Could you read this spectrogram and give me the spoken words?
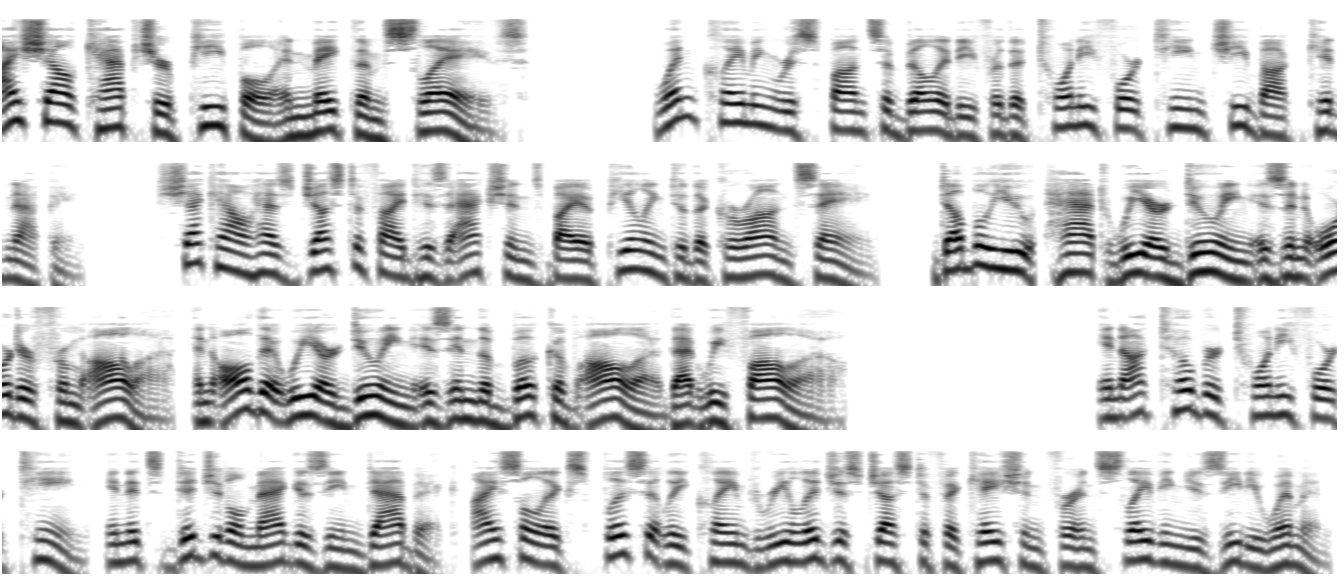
I shall capture people and make them slaves. When claiming responsibility for the 2014 Chibok kidnapping. Shekau has justified his actions by appealing to the Quran saying, W hat we are doing is an order from Allah, and all that we are doing is in the Book of Allah that we follow." In October 2014, in its digital magazine Dabiq, ISIL explicitly claimed religious justification for enslaving Yazidi women.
